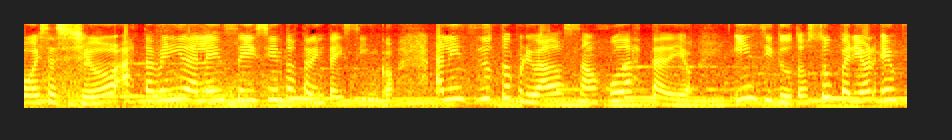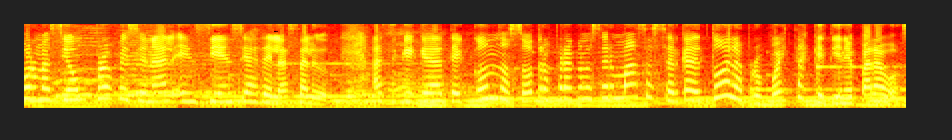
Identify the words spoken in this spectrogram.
huella se llegó hasta Avenida Len 635, al Instituto Privado San Judas Tadeo, Instituto Superior en Formación Profesional en Ciencias de la Salud. Así que quédate con nosotros para conocer más acerca de todas las propuestas que tiene para vos.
